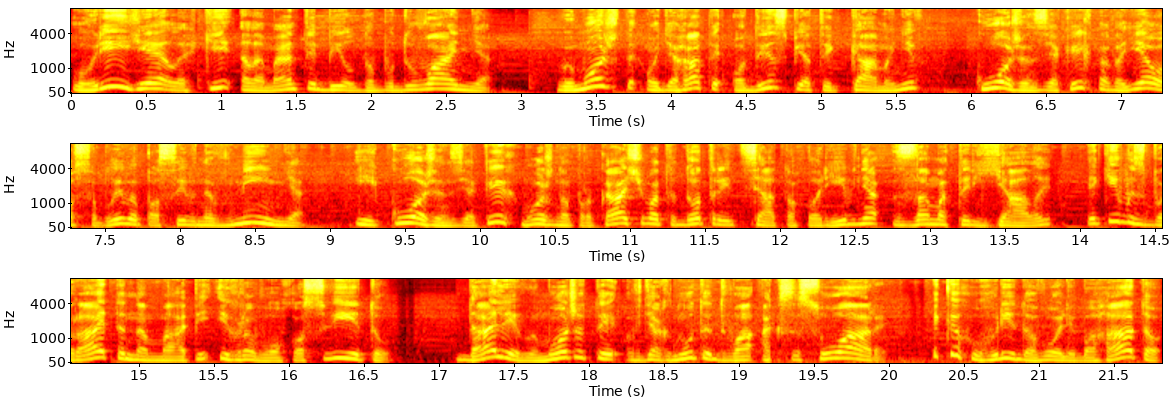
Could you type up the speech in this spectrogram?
У грі є легкі елементи білдобудування. Ви можете одягати один з п'яти каменів, кожен з яких надає особливе пасивне вміння, і кожен з яких можна прокачувати до 30 рівня за матеріали, які ви збираєте на мапі ігрового світу. Далі ви можете вдягнути два аксесуари, яких у грі доволі багато,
